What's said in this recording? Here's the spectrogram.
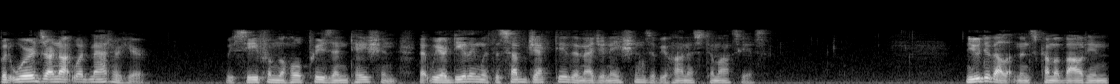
But words are not what matter here. We see from the whole presentation that we are dealing with the subjective imaginations of Johannes Thomasius. New developments come about in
